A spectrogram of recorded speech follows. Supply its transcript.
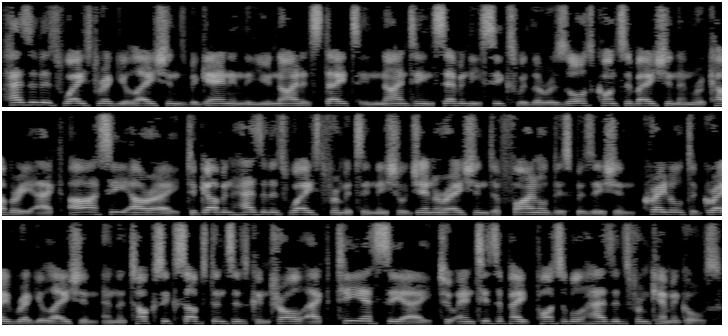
Hazardous waste regulations began in the United States in 1976 with the Resource Conservation and Recovery Act to govern hazardous waste from its initial generation to final disposition cradle-to-grave regulation and the Toxic Substances Control Act to anticipate possible hazards from chemicals.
